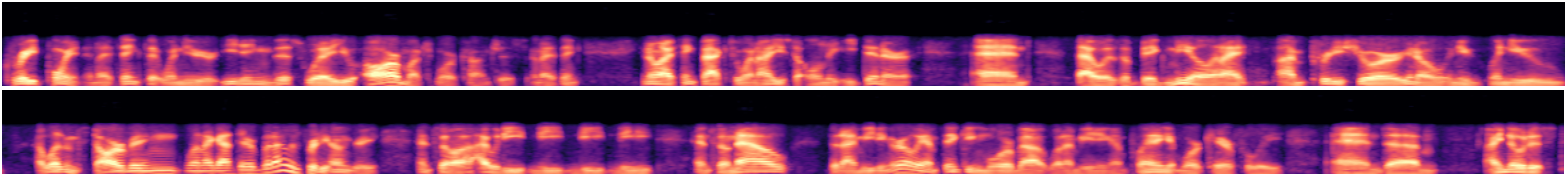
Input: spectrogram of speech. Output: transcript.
great point, and I think that when you're eating this way, you are much more conscious. And I think, you know, I think back to when I used to only eat dinner, and that was a big meal, and I I'm pretty sure, you know, when you when you I wasn't starving when I got there, but I was pretty hungry, and so I would eat and eat and eat and eat. And so now that I'm eating early, I'm thinking more about what I'm eating. I'm planning it more carefully, and um, I noticed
